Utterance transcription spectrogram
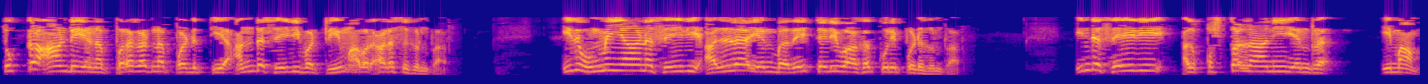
துக்க ஆண்டு என பிரகடனப்படுத்திய அந்த செய்தி பற்றியும் அவர் அலசுகின்றார். இது உண்மையான செய்தி அல்ல என்பதை தெளிவாக குறிப்பிடுகின்றார். இந்த செய்தி அல் குஸ்தலானி என்ற இமாம்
